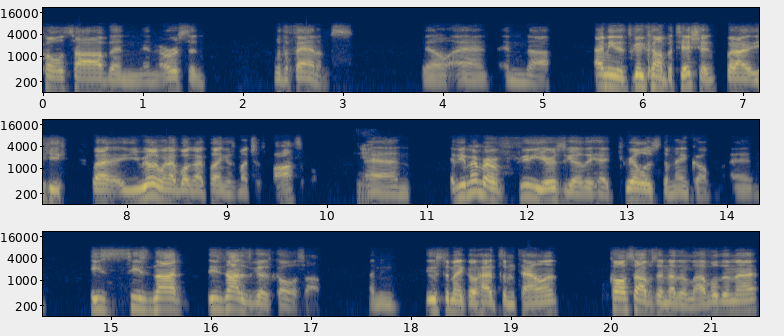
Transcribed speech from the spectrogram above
Kolosov and and Ersson with the Phantoms, you know, and and uh, I mean it's good competition, but I he but I, you really want to have one guy playing as much as possible. Yeah. And if you remember a few years ago, they had Kirill Ustimenko, and he's he's not he's not as good as Kolosov. I mean, Ustimenko had some talent. Kolosov is another level than that.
